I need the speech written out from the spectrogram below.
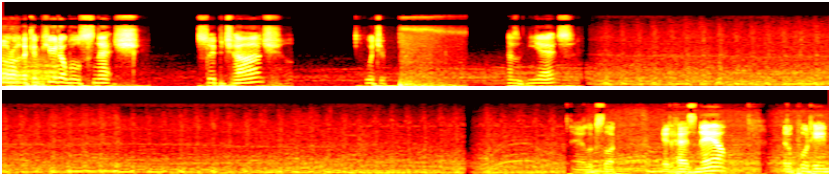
Alright, the computer will snatch supercharge, which it hasn't yet. It looks like it has now. It'll put him,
